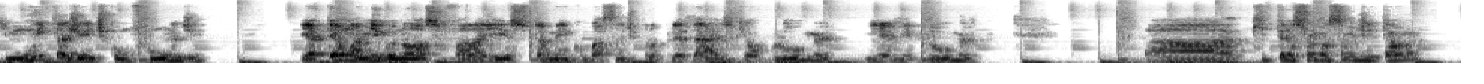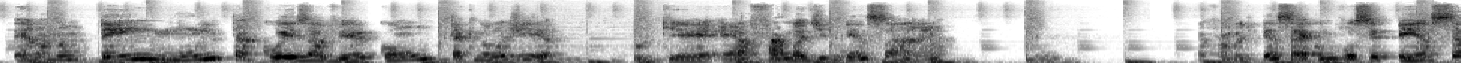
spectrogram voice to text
que muita gente confunde, e até um amigo nosso fala isso também com bastante propriedade, que é o Bloomer, Guilherme Bloomer, ah, que transformação digital ela não tem muita coisa a ver com tecnologia, porque é a forma de pensar, né? Forma de pensar, é como você pensa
